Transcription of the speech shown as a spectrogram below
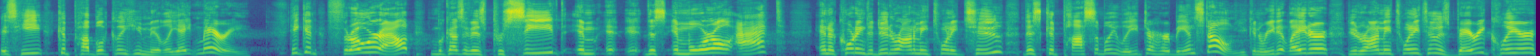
is he could publicly humiliate Mary. He could throw her out because of his perceived Im- this immoral act. And according to Deuteronomy 22, this could possibly lead to her being stoned. You can read it later. Deuteronomy 22 is very clear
